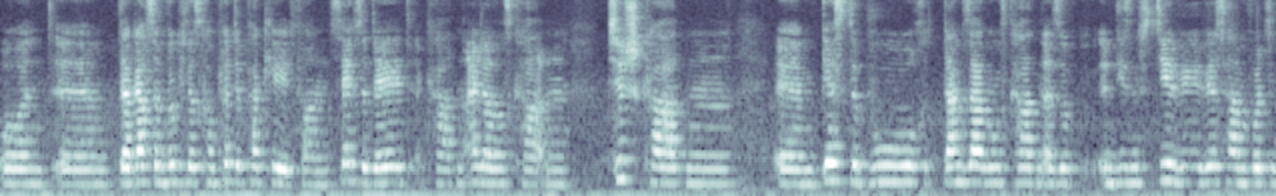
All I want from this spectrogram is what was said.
Und ähm, da gab es dann wirklich das komplette Paket von Save the Date, Karten, Einladungskarten, Tischkarten, ähm, Gästebuch, Danksagungskarten, also in diesem Stil, wie wir es haben wollten,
